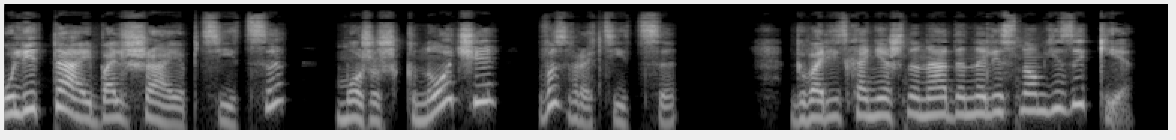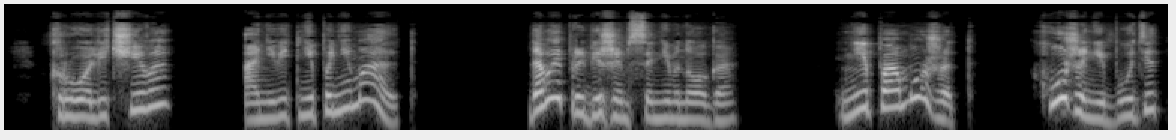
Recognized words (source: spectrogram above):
Улетай, большая птица, можешь к ночи возвратиться. Говорить, конечно, надо на лесном языке. Кроличьего они ведь не понимают. Давай пробежимся немного. Не поможет, хуже не будет.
